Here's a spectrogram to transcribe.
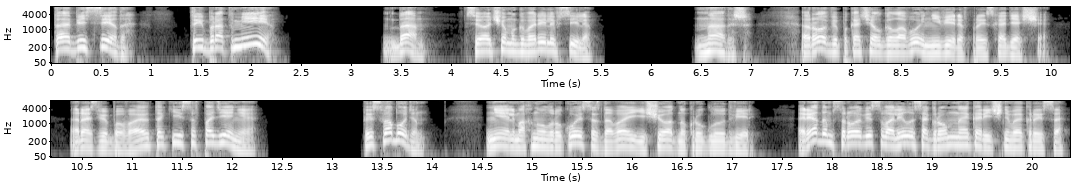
«Та беседа, «Ты брат Мии?» «Да, все, о чем мы говорили, в силе». «Надо же!» Ровви покачал головой, не веря в происходящее. «Разве бывают такие совпадения?» «Ты свободен». Нель махнул рукой, создавая еще одну круглую дверь. Рядом с Рови свалилась огромная коричневая крыса.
